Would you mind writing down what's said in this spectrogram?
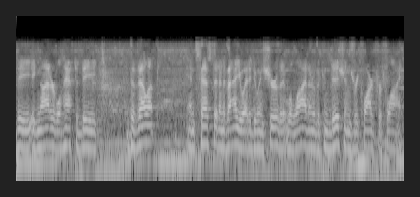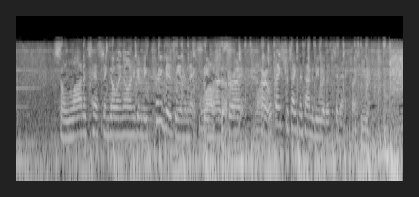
the igniter will have to be developed and tested and evaluated to ensure that it will light under the conditions required for flight. So a lot of testing going on. You're going to be pretty busy in the next few months, right? All right. Well, thanks for taking the time to be with us today. Thank you.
